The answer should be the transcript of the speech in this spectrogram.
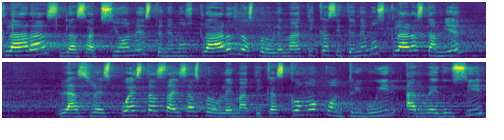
claras las acciones, tenemos claras las problemáticas y tenemos claras también las respuestas a esas problemáticas, cómo contribuir a reducir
